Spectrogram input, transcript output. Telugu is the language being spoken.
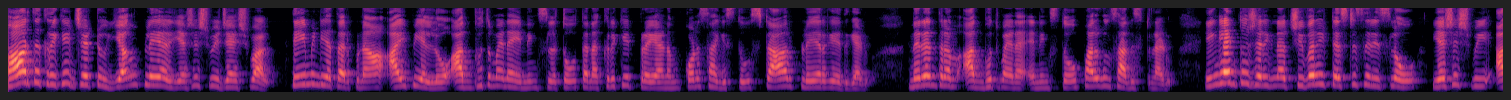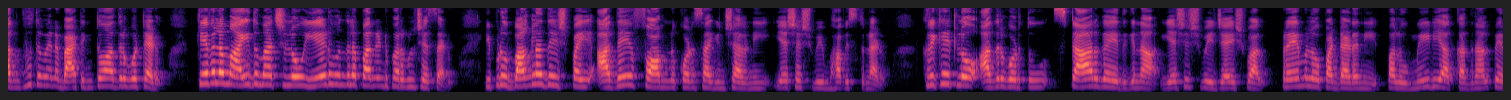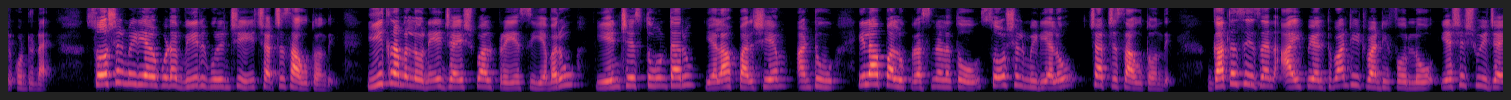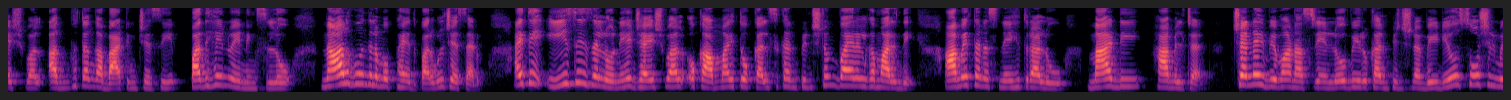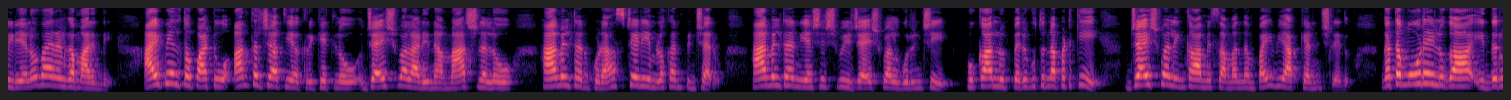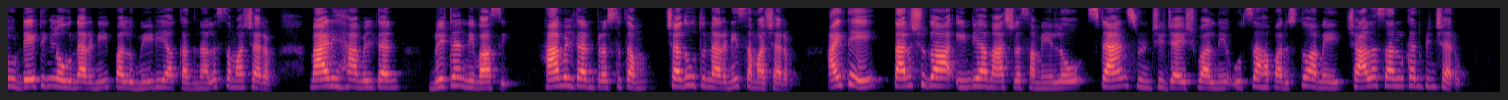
భారత క్రికెట్ జట్టు young player Yashasvi Jaiswal Team India తరపున ఐపీఎల్లో అద్భుతమైన ఇన్నింగ్స్లతో తన క్రికెట్ ప్రయాణం కొనసాగిస్తూ స్టార్ ప్లేయర్గా ఎదిగాడు. నిరంతరం అద్భుతమైన ఇన్నింగ్స్తో పరుగులు సాధిస్తున్నాడు. ఇంగ్లాండ్తో జరిగిన చివరి టెస్ట్ సిరీస్లో యశస్వి అద్భుతమైన బ్యాటింగ్తో అదరగొట్టాడు. కేవలం ఐదు మ్యాచ్లో ఏడు వందల పన్నెండు పరుగులు చేశాడు. ఇప్పుడు బంగ్లాదేశ్పై అదే ఫామ్ను కొనసాగించాలని యశస్వి భావిస్తున్నాడు. క్రికెట్లో అదరగొడుతూ స్టార్గా ఎదిగిన యశస్వి జైష్వాల్ ప్రేమలో పడ్డాడని పలు మీడియా కథనాలు పేర్కొంటున్నాయి. సోషల్ మీడియాలో కూడా వీరి గురించి చర్చ సాగుతోంది. ఈ క్రమంలోనే జైష్వాల్ ప్రేయసి ఎవరు? ఏం చేస్తూ ఉంటారు? ఎలా పరిచయం? అంటూ ఇలా పలు ప్రశ్నలతో సోషల్ మీడియాలో చర్చ సాగుతోంది. గత సీజన్ ఐపీఎల్ ట్వంటీ ట్వంటీ ఫోర్లో యశస్వి జైష్వాల్ అద్భుతంగా బ్యాటింగ్ చేసి పదిహేను ఇన్నింగ్స్లో నాలుగు వందల ముప్పై ఐదు పరుగులు చేశాడు. అయితే ఈ సీజన్లోనే జైష్వాల్ ఒక అమ్మాయితో కలిసి కనిపించడం వైరల్గా మారింది. ఆమె తన స్నేహితురాలు మ్యాడీ హామిల్టన్. చెన్నై విమానాశ్రయంలో వీరు కనిపించిన వీడియో సోషల్ మీడియాలో వైరల్గా మారింది. ఐపీఎల్తో పాటు అంతర్జాతీయ క్రికెట్లో జైష్వాల్ ఆడిన మ్యాచ్లలో హామిల్టన్ కూడా స్టేడియంలో కనిపించారు. హామిల్టన్ యశస్వి జైష్వాల్ గురించి పుకార్లు పెరుగుతున్నప్పటికీ జైష్వాల్ ఇంకా ఆమె సంబంధంపై వ్యాఖ్యానించలేదు. గత మూడేళ్ళుగా ఇద్దరు డేటింగ్లో ఉన్నారని పలు మీడియా కథనాల సమాచారం. మ్యాడీ హామిల్టన్ బ్రిటన్ నివాసి. హామిల్టన్ ప్రస్తుతం చదువుతున్నారని సమాచారం. అయితే తరచుగా ఇండియా మ్యాచ్ల సమయంలో స్టాండ్స్ నుంచి జైష్వాల్ని ఉత్సాహపరుస్తూ ఆమె చాలాసార్లు కనిపించారు.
